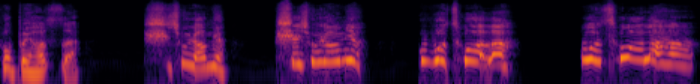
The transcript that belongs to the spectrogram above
我不要死！师兄饶命！师兄饶命！我错了，我错了！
